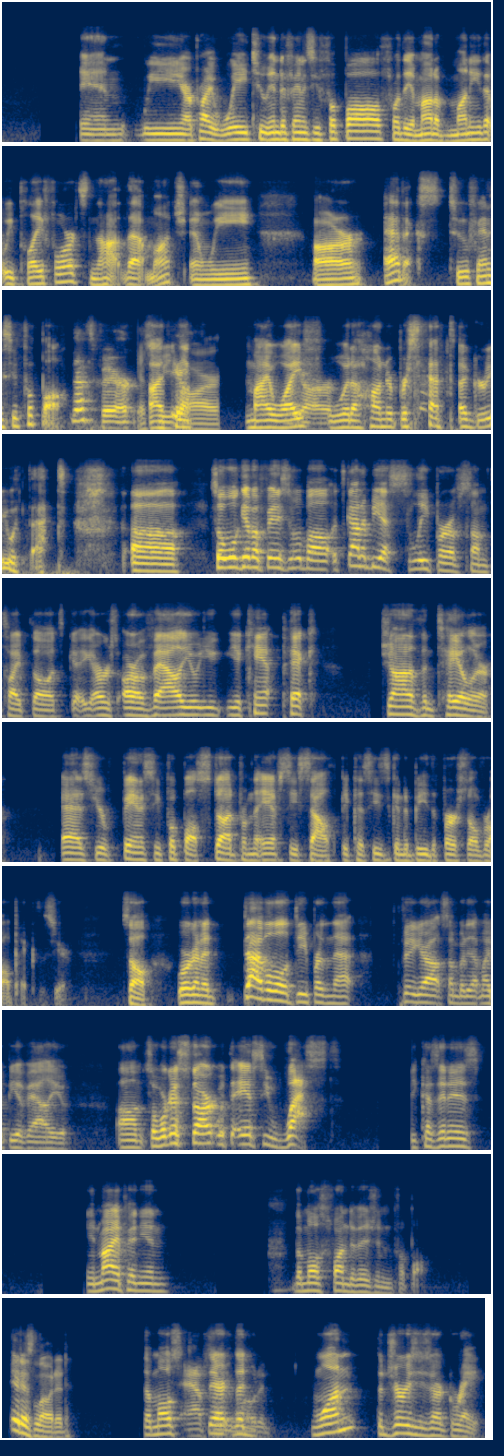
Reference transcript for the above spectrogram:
and we are probably way too into fantasy football for the amount of money that we play for. It's not that much, and we are addicts to fantasy football. That's fair. Yes, I we think- are. My wife are. would 100% agree with that. Uh, so we'll give a fantasy football. It's got to be a sleeper of some type, though. It's or, or a value. You you can't pick Jonathan Taylor as your fantasy football stud from the AFC South because he's going to be the first overall pick this year. So we're going to dive a little deeper than that, figure out somebody that might be a value. Um, so we're going to start with the AFC West because it is, in my opinion, the most fun division in football. It is loaded. The most Absolutely they're the loaded. one, the jerseys are great.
